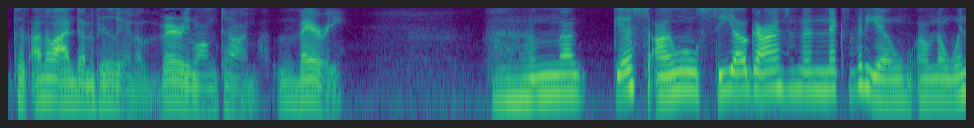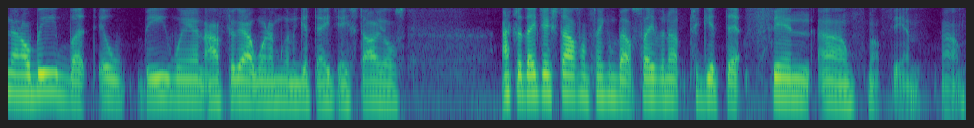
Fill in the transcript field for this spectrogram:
because I know I haven't done a video in a very long time. Very. And I guess I will see y'all guys in the next video. I don't know when that'll be, but it'll be when I figure out when I'm going to get the AJ Styles. After the AJ Styles, I'm thinking about saving up to get that Finn, uh, not Finn, um,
